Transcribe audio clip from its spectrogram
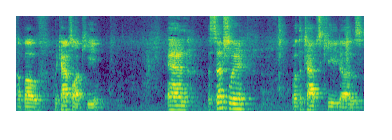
above the caps lock key. And essentially, what the tabs key does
